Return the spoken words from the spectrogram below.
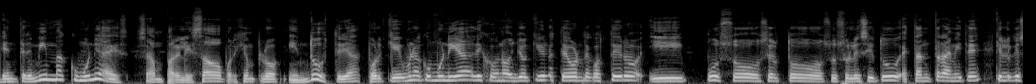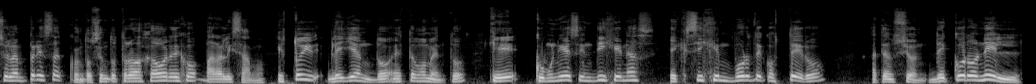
entre mismas comunidades. Se han paralizado, por ejemplo, industria, porque una comunidad dijo, "No, yo quiero este borde costero" y puso cierto su solicitud, está en trámite, que es lo que hizo la empresa con 200 trabajadores, dijo, paralizamos. Estoy leyendo en este momento que comunidades indígenas exigen borde costero atención, de coronel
